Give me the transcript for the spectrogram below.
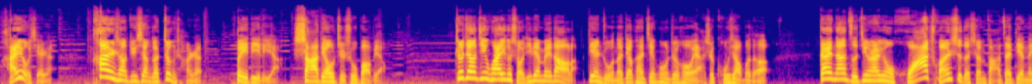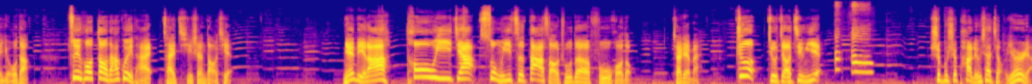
还有些人，看上去像个正常人，背地里啊沙雕指数爆表。浙江金华一个手机店被盗了，店主呢调看监控之后呀是哭笑不得，该男子竟然用划船式的身法在店内游荡。最后到达柜台才起身道歉。年底了啊，偷一家送一次大扫除的服务活动，小姐们，这就叫敬业，是不是怕留下脚印儿呀？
